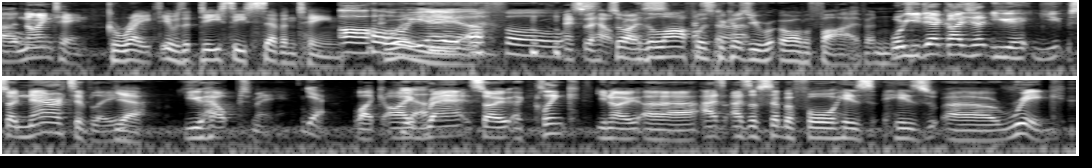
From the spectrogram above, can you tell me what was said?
Uh, 19. Great. It was a DC 17. Oh, yeah. Beautiful. Thanks for the help. Sorry, guys. the laugh was That's because you rolled a five, and Well, you did, guys. You, you so narratively, Yeah. you helped me. yeah. Like I Yeah. ran. So a clink, you know, uh, as as I've said before, his his uh, rig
